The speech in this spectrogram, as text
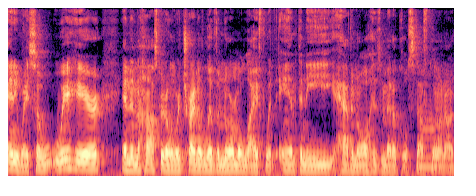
anyway so we're here and in the hospital and we're trying to live a normal life with anthony having all his medical stuff going on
